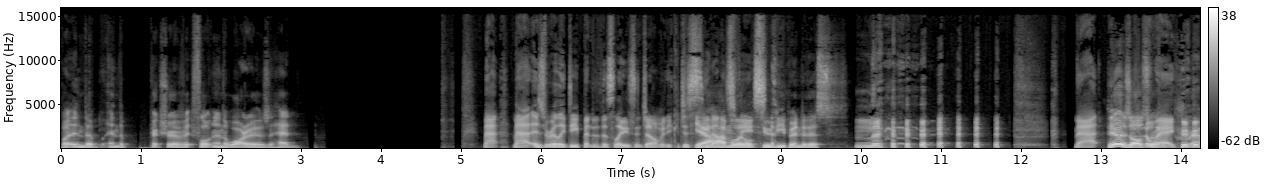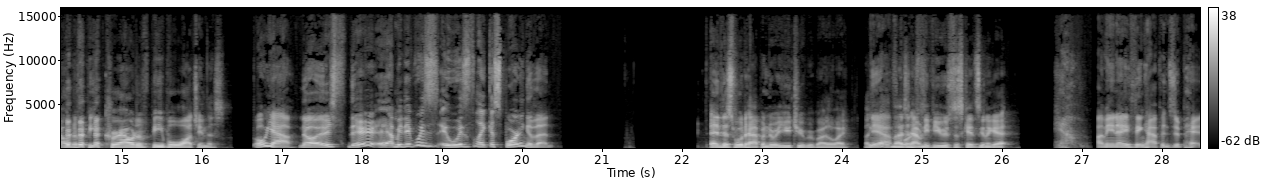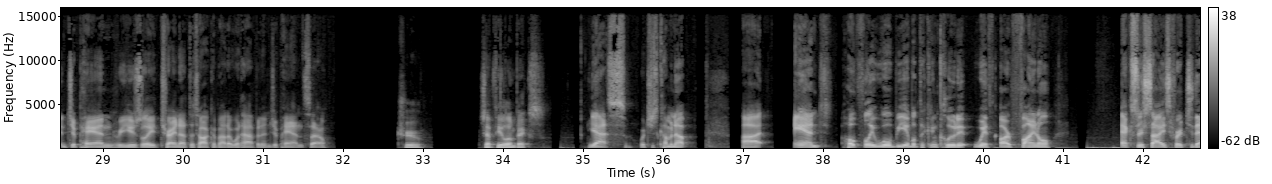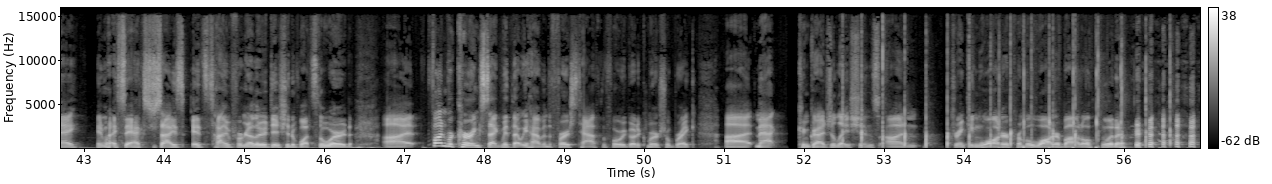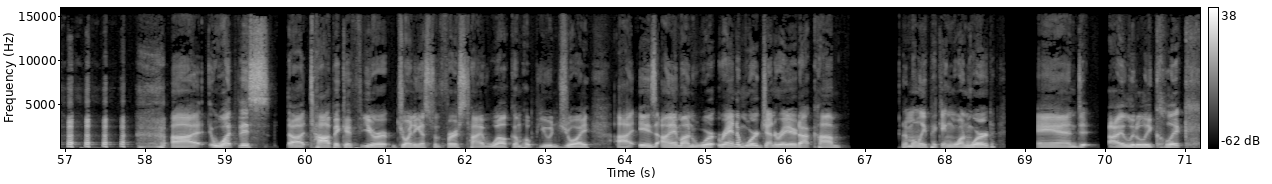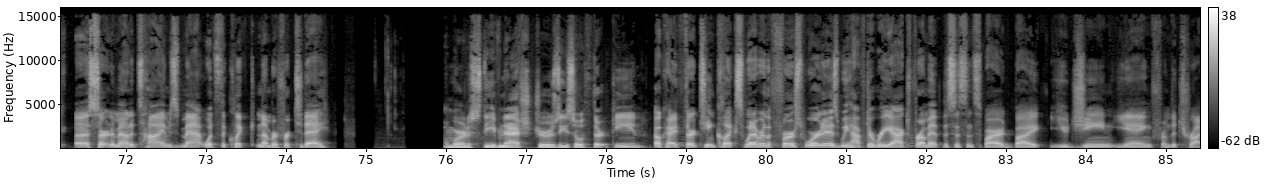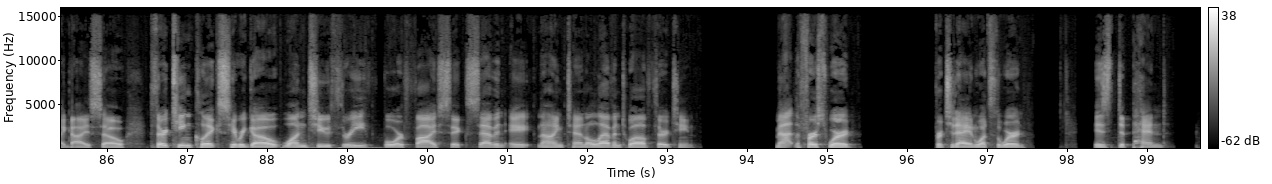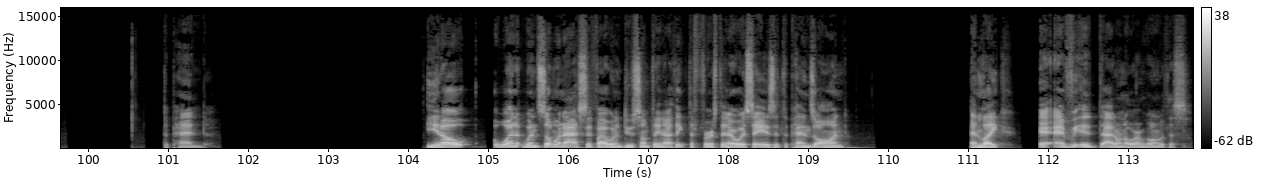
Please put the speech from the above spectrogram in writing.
but in the in the picture of it floating in the water, there's a head. Matt Matt is really deep into this, ladies and gentlemen. You could just see Yeah, I'm a little face. too deep into this. Matt, There is also a crowd of pe- crowd of people watching this. oh yeah, no, there's there. I mean, it was it was like a sporting event. And this would happen to a YouTuber, by the way. Like, Yeah, imagine how many views this kid's gonna get. Yeah, I mean, anything happens in Japan, Japan, we usually try not to talk about it. What happened in Japan? So True, except the Olympics. Yes, which is coming up, uh, and hopefully we'll be able to conclude it with our final exercise for today. And when I say exercise, it's time for another edition of What's the Word? Uh, fun recurring segment that we have in the first half before we go to commercial break. Uh, Matt, congratulations on drinking water from a water bottle, whatever. uh, what this uh, topic, if you're joining us for the first time, welcome. Hope you enjoy. Uh, is I am on wor- randomwordgenerator.com. I'm only picking one word, and I literally click a certain amount of times. Matt, what's the click number for today? I'm wearing a Steve Nash jersey, so 13. Okay, 13 clicks. Whatever the first word is, we have to react from it. This is inspired by Eugene Yang from the Try Guys. So 13 clicks. Here we go. 1, 2, 3, 4, 5, 6, 7, 8, 9, 10, 11, 12, 13. Matt, the first word for today, and what's the word? Is depend. Depend. You know, when when someone asks if I want to do something, I think the first thing I always say is it depends on. And like every, it, I don't know where I'm going with this.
